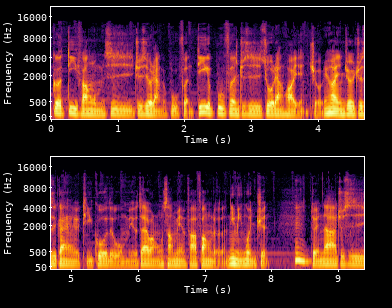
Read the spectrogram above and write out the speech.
个地方我们是就是有两个部分，第一个部分就是做量化研究，量化研究就是刚才有提过的，我们有在网络上面发放了匿名问卷，嗯，对，那就是。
